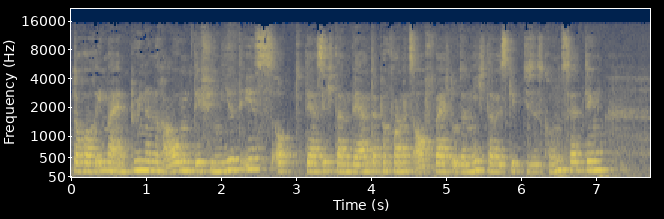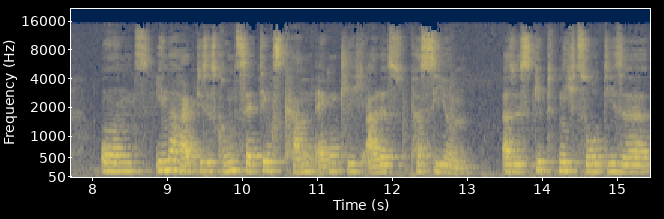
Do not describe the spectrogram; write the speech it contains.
doch auch immer ein Bühnenraum definiert ist, ob der sich dann während der Performance aufweicht oder nicht, aber es gibt dieses Grundsetting. Und innerhalb dieses Grundsettings kann eigentlich alles passieren. Also es gibt nicht so diese,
